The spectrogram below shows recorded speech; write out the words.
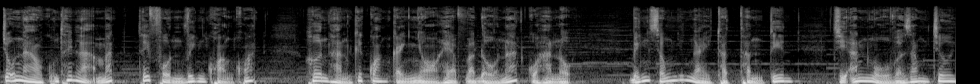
Chỗ nào cũng thấy lạ mắt, Thấy phồn vinh khoảng khoát, Hơn hẳn cái quang cảnh nhỏ hẹp và đổ nát của Hà Nội. Bính sống những ngày thật thần tiên, Chỉ ăn ngủ và rong chơi,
